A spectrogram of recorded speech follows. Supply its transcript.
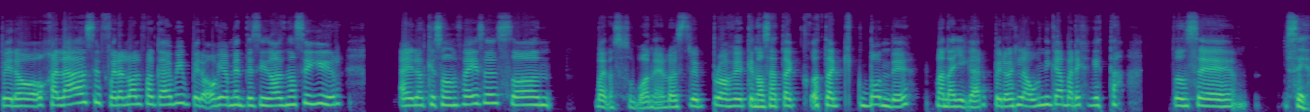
Pero ojalá se fuera lo Alpha Academy, pero obviamente si van a seguir, Ahí los que son faces son, bueno, se supone, los Street Profits, que no sé hasta, hasta dónde van a llegar, pero es la única pareja que está. Entonces, Sí,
